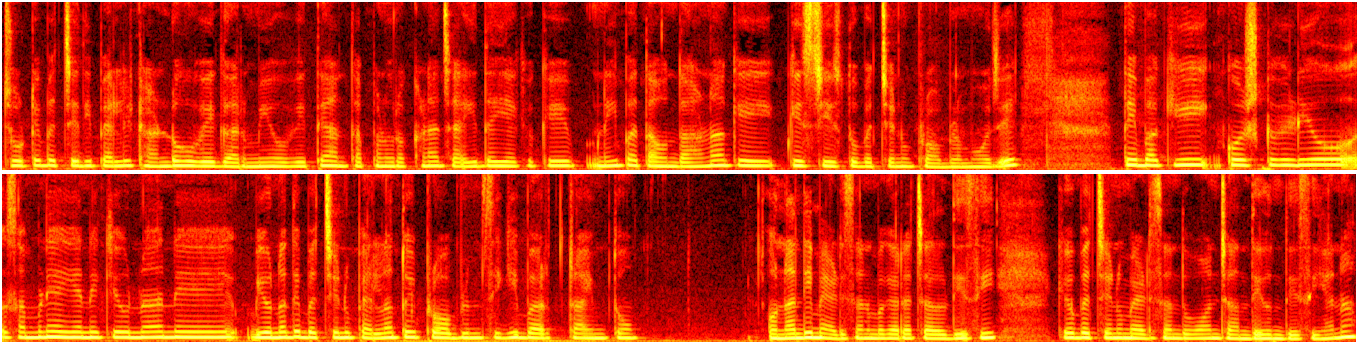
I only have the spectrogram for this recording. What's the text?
ਛੋਟੇ ਬੱਚੇ ਦੀ ਪਹਿਲੀ ਠੰਡ ਹੋਵੇ, ਗਰਮੀ ਹੋਵੇ, ਧਿਆਨ ਤਾਂ ਆਪਾਂ ਨੂੰ ਰੱਖਣਾ ਚਾਹੀਦਾ ਹੀ ਹੈ, ਕਿਉਂਕਿ ਨਹੀਂ ਪਤਾ ਹੁੰਦਾ, ਹਨਾ, ਕਿ ਕਿਸ ਚੀਜ਼ ਤੋਂ ਬੱਚੇ ਨੂੰ ਪ੍ਰੋਬਲਮ ਹੋ ਜੇ। ਤੇ ਬਾਕੀ ਕੁਝ ਕੁ ਵੀਡੀਓ ਸਾਹਮਣੇ ਆਈਆਂ ਨੇ ਕਿ ਉਹਨਾਂ ਨੇ ਵੀ ਉਹਨਾਂ ਦੇ ਬੱਚੇ ਨੂੰ ਪਹਿਲਾਂ ਤੋਂ ਹੀ ਪ੍ਰੋਬਲਮ ਸੀਗੀ ਬਰਥ ਟਾਈਮ ਤੋਂ। ਉਹਨਾਂ ਦੀ ਮੈਡੀਸਨ ਵਗੈਰਾ ਚੱਲਦੀ ਸੀ ਕਿ ਉਹ ਬੱਚੇ ਨੂੰ ਮੈਡੀਸਨ ਦਵਾਉਣ ਜਾਂਦੇ ਹੁੰਦੇ ਸੀ, ਹਨਾ?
